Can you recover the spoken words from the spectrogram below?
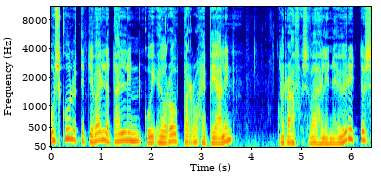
kus kuulutati välja Tallinn kui Euroopa rohepealinn, rahvusvaheline üritus.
